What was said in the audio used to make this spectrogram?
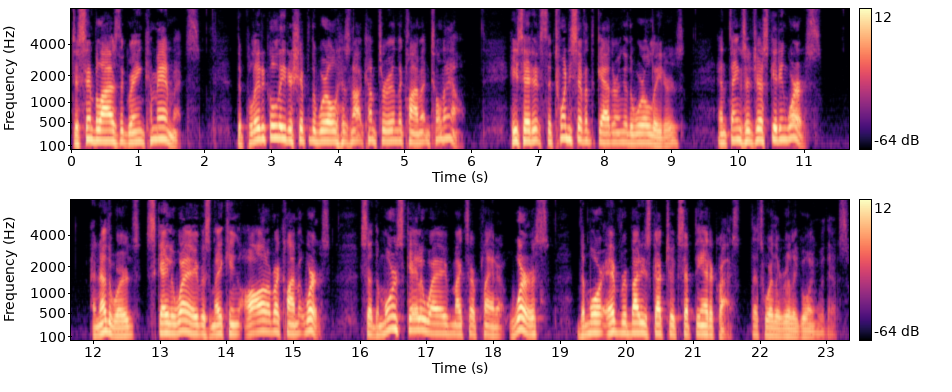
to symbolize the green commandments. The political leadership of the world has not come through in the climate until now. He said it's the 27th gathering of the world leaders, and things are just getting worse. In other words, scalar wave is making all of our climate worse. So the more scalar wave makes our planet worse, the more everybody's got to accept the Antichrist. That's where they're really going with this.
